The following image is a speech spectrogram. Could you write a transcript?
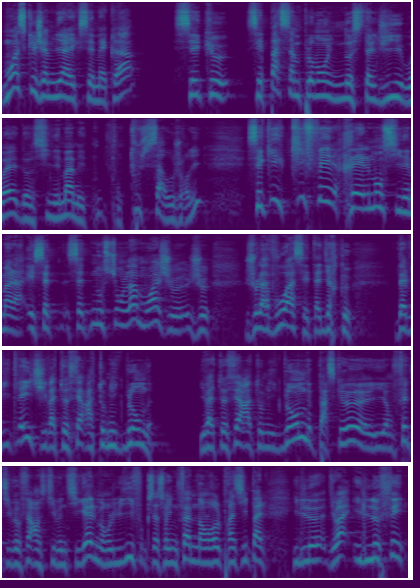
moi, ce que j'aime bien avec ces mecs-là, c'est que c'est pas simplement une nostalgie ouais, d'un cinéma, mais ils font tout ça aujourd'hui. C'est qui, qui fait réellement ce cinéma-là. Et cette, cette notion-là, moi, je, je, je la vois. C'est-à-dire que David Leitch, il va te faire Atomic Blonde. Il va te faire Atomic Blonde parce que euh, en fait il veut faire un Steven Seagal mais on lui dit il faut que ça soit une femme dans le rôle principal. Il le tu vois, il le fait.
